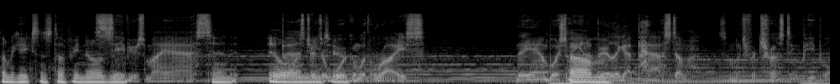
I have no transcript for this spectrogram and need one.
Stomach aches and stuffy nose. and- Savior's my ass. And ill Bastards are too. working with Rais. They ambushed me and Um, I barely got past them. So much for trusting people.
